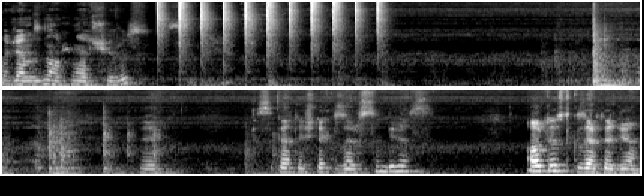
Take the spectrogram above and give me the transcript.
ocağımızın altını açıyoruz. Ve kısık ateşte kızarsın biraz. Alt üst kızartacağım.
